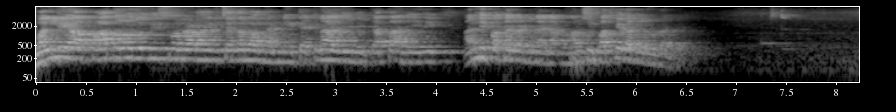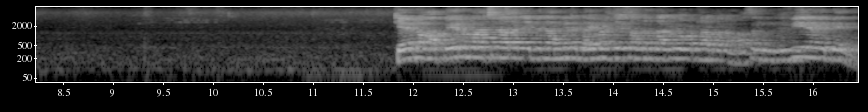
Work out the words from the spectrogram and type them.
మళ్ళీ ఆ పాత రోజులు తీసుకొని రావడానికి చంద్రబాబు నాయుడు టెక్నాలజీని టెక్నాలజీ కథ అనేది ఇది అన్ని పక్కన పెట్టిన ఆయన మనుషులు బతికేటట్లు చూడండి. కేవలం ఆ పేరు మార్చినారని చెప్పి దాని మీద డైవర్ట్ చేసి అందరూ దాని మీద కొట్లాడుతున్నాం. అసలు నిర్వీర్యం అయిపోయింది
